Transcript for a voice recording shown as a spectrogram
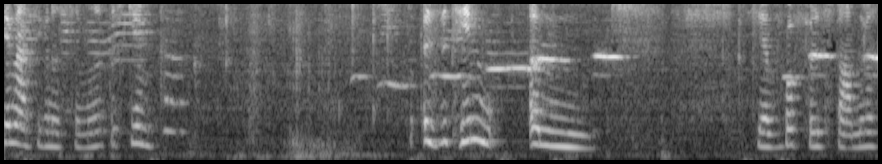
I'm actually gonna simulate this game. Is the team um yeah we've got full stamina.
